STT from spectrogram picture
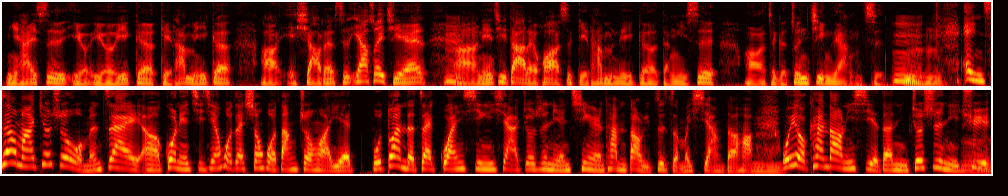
你还是有有一个给他们一个啊，小的是压岁钱啊，年纪大的话是给他们的一个等于是啊这个尊敬这样子。嗯嗯，哎，你知道吗？就是我们在呃过年期间或在生活当中啊，也不断的在关心一下，就是年轻人他们到底是怎么想的哈。我有看到你写的，你就是你去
